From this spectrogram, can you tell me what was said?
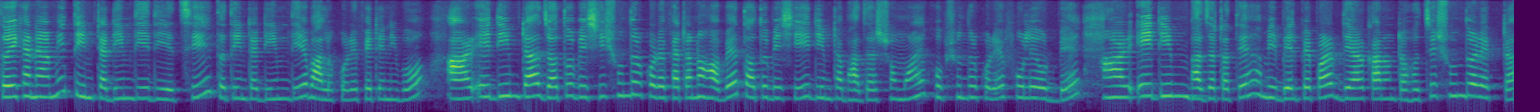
তো এখানে আমি তিনটা ডিম দিয়ে দিয়েছি। তো তিনটা ডিম দিয়ে ভালো করে ফেটে নিব। আর এই ডিমটা যত বেশি সুন্দর করে ফেটানো হবে, তত বেশি ডিমটা ভাজার সময় খুব সুন্দর করে ফুলে উঠবে। আর এই ডিম ভাজাটাতে আমি বেল পেপার দেওয়ার কারণটা হচ্ছে সুন্দর একটা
